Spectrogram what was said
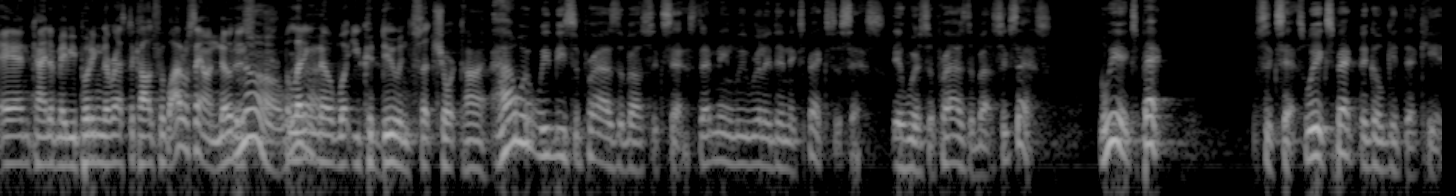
and kind of maybe putting the rest of college football, I don't say on notice, No, but letting not. them know what you could do in such short time? How would we be surprised about success? That means we really didn't expect success if we're surprised about success. We expect success. We expect to go get that kid.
